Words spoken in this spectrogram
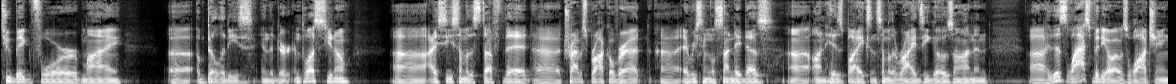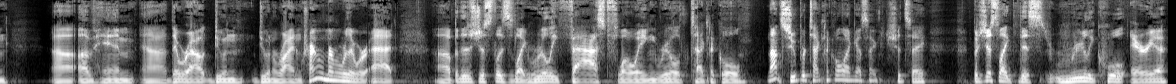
too big for my uh, abilities in the dirt. And plus, you know, uh, I see some of the stuff that uh, Travis Brock over at uh, Every Single Sunday does uh, on his bikes and some of the rides he goes on. And uh, this last video I was watching uh, of him, they were out doing doing a ride. I'm trying to remember where they were at, but there's just this like really fast flowing, real technical, not super technical, I guess I should say, but just like this really cool area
